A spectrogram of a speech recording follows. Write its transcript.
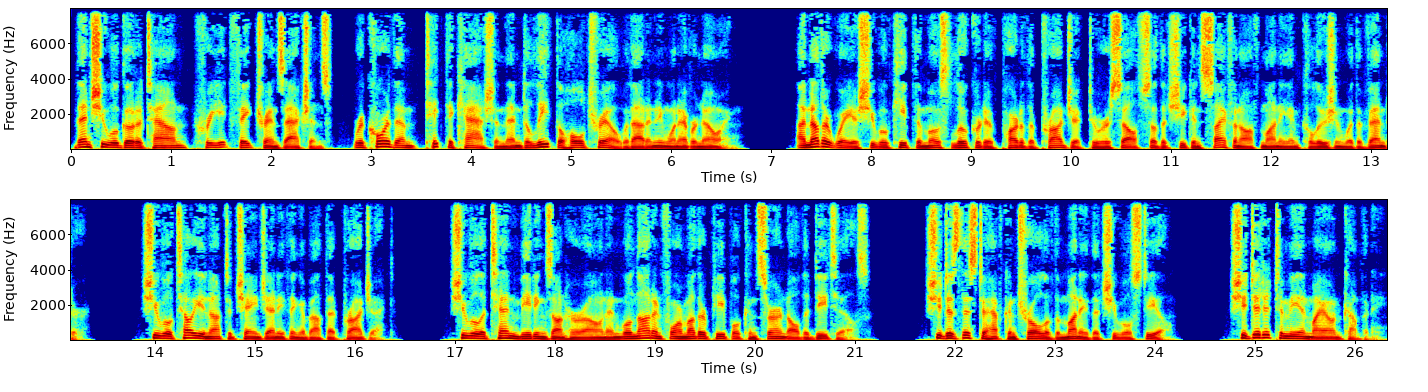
Then she will go to town, create fake transactions, record them, take the cash, and then delete the whole trail without anyone ever knowing. Another way is she will keep the most lucrative part of the project to herself so that she can siphon off money in collusion with a vendor. She will tell you not to change anything about that project. She will attend meetings on her own and will not inform other people concerned all the details. She does this to have control of the money that she will steal. She did it to me in my own company.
